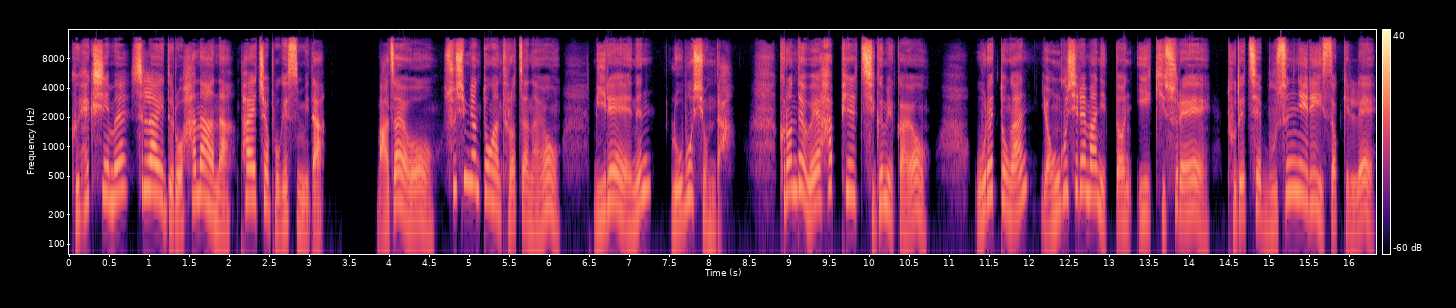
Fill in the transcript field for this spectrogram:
그 핵심을 슬라이드로 하나하나 파헤쳐 보겠습니다. 맞아요. 수십 년 동안 들었잖아요. 미래에는 로봇이 온다. 그런데 왜 하필 지금일까요? 오랫동안 연구실에만 있던 이 기술에 도대체 무슨 일이 있었길래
